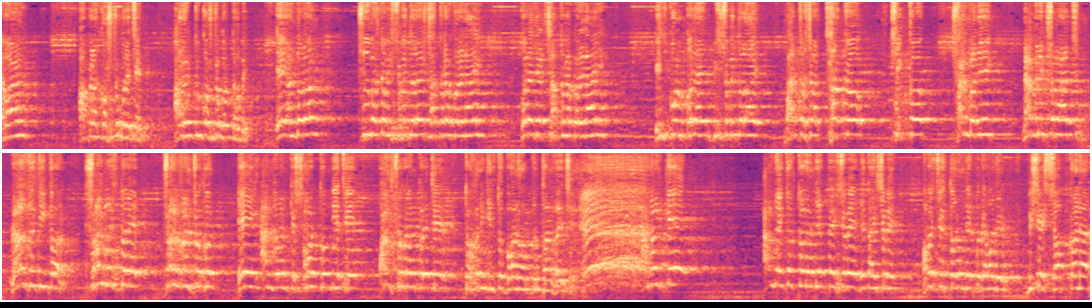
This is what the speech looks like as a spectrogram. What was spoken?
এবং আপনারা কষ্ট করেছেন। আরও একটু কষ্ট করতে হবে। এই আন্দোলন শুধুমাত্র বিশ্ববিদ্যালয়ের ছাত্ররা করে নাই, কলেজের ছাত্ররা করে নাই, স্কুল, কলেজ, বিশ্ববিদ্যালয়, মাদ্রাসার ছাত্র, শিক্ষক, সাংবাদিক, নাগরিক সমাজ, রাজনৈতিক দল, সর্বস্তরের জনগণ যখন এই আন্দোলনকে সমর্থন দিয়েছে, অংশগ্রহণ করেছে, তখনই কিন্তু গণ অভ্যুত্থান হয়েছে। এমনকি আমরা একজন তরুণ নেতা হিসেবে নেতা হিসেবে অবশ্যই তরুণদের প্রতি আমাদের বিশেষ সব কর্নার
